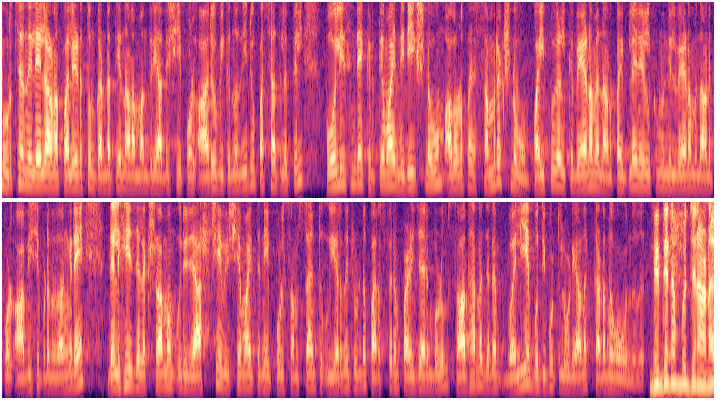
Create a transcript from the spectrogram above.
മുറിച്ച നിലയിലാണ് പലയിടത്തും കണ്ടെത്തിയെന്നാണ് മന്ത്രി അതിഷി ഇപ്പോൾ ആരോപിക്കുന്നത്. ഇരു പശ്ചാത്തലത്തിൽ പോലീസിന്റെ കൃത്യമായ നിരീക്ഷണവും അതോടൊപ്പം തന്നെ സംരക്ഷണവും പൈപ്പുകൾക്ക് വേണമെന്നാണ് പൈപ്പ് ലൈനുകൾക്ക് മുന്നിൽ വേണമെന്നാണ് ഇപ്പോൾ ആവശ്യപ്പെടുന്നത്. അങ്ങനെ ഡൽഹി ജലക്ഷാമം ഒരു രാഷ്ട്രീയ വിഷയമായി തന്നെ ഇപ്പോൾ സംസ്ഥാനത്ത് ഉയർന്നിട്ടുണ്ട്. പരസ്പരം പഴിചാരുമ്പോഴും സാധാരണ ജനം വലിയ ബുദ്ധിമുട്ടിലൂടെയാണ് കടന്നുപോകുന്നത്. നിതിൻ അംബുജനാണ്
